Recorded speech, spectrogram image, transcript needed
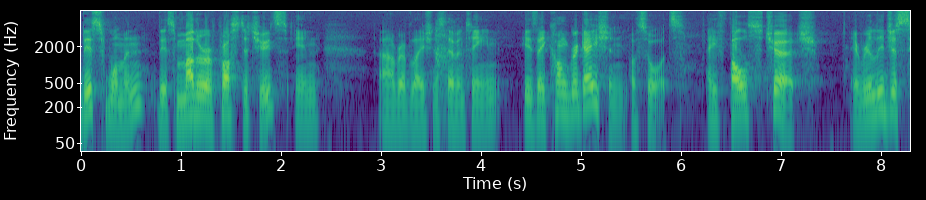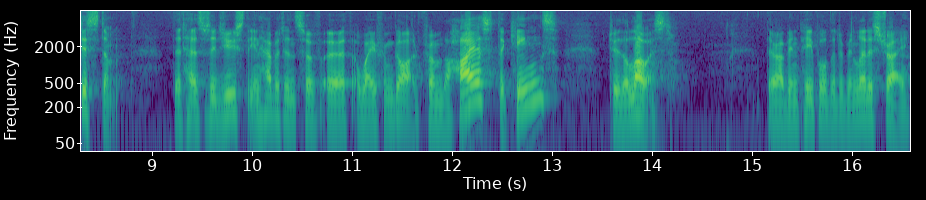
This woman, this mother of prostitutes in uh, Revelation 17, is a congregation of sorts, a false church, a religious system that has seduced the inhabitants of earth away from God, from the highest, the kings, to the lowest. There have been people that have been led astray.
